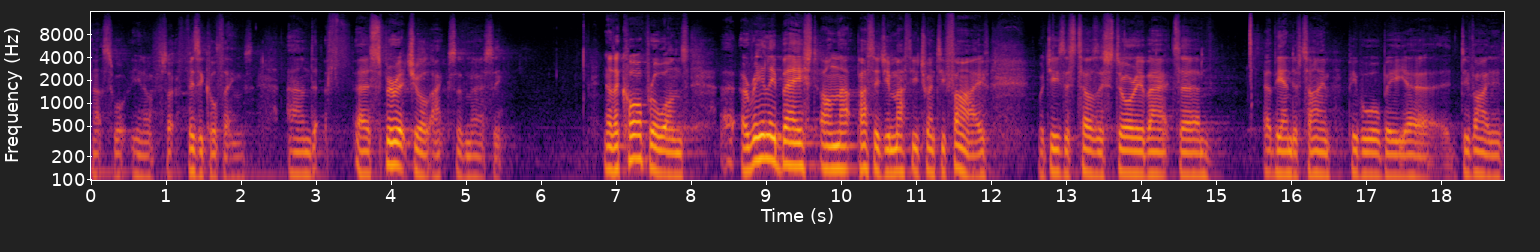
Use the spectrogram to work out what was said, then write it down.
That's what, you know, sort of physical things. And uh, spiritual acts of mercy. Now, the corporal ones uh, are really based on that passage in Matthew 25, where Jesus tells this story about um, at the end of time, people will be uh, divided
